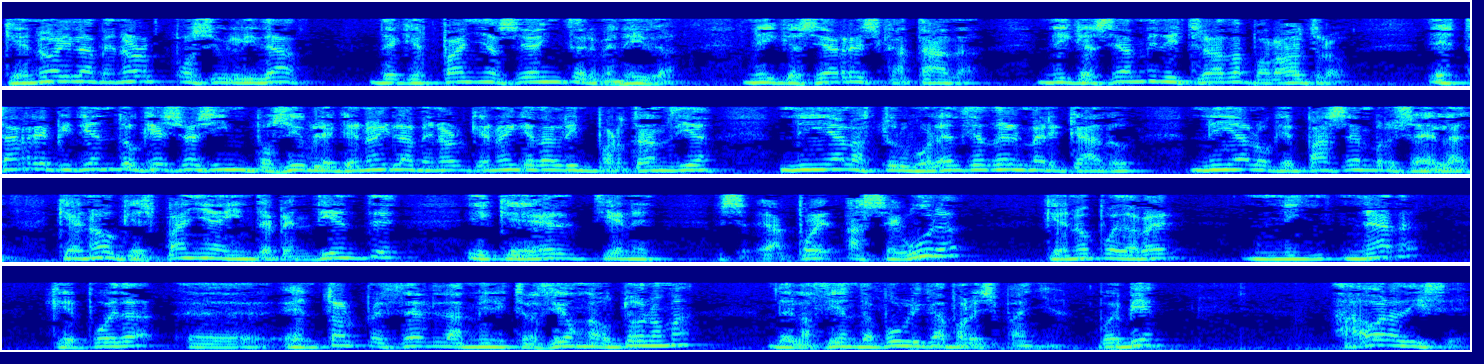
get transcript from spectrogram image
que no hay la menor posibilidad de que España sea intervenida, ni que sea rescatada, ni que sea administrada por otro. Está repitiendo que eso es imposible, que no hay la menor, que no hay que darle importancia ni a las turbulencias del mercado, ni a lo que pasa en Bruselas, que no, que España es independiente y que él tiene, pues, asegura que no puede haber ni nada que pueda eh, entorpecer la administración autónoma de la hacienda pública por España. Pues bien, ahora dice,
